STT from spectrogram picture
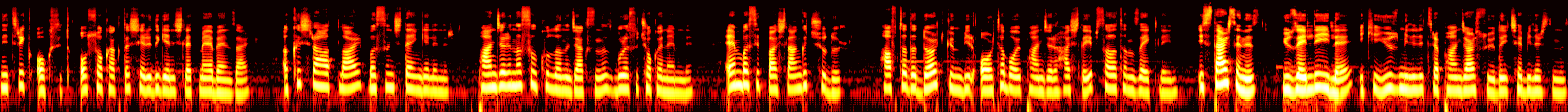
Nitrik oksit o sokakta şeridi genişletmeye benzer. Akış rahatlar, basınç dengelenir. Pancarı nasıl kullanacaksınız burası çok önemli. En basit başlangıç şudur. Haftada 4 gün bir orta boy pancarı haşlayıp salatanıza ekleyin. İsterseniz 150 ile 200 mililitre pancar suyu da içebilirsiniz.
